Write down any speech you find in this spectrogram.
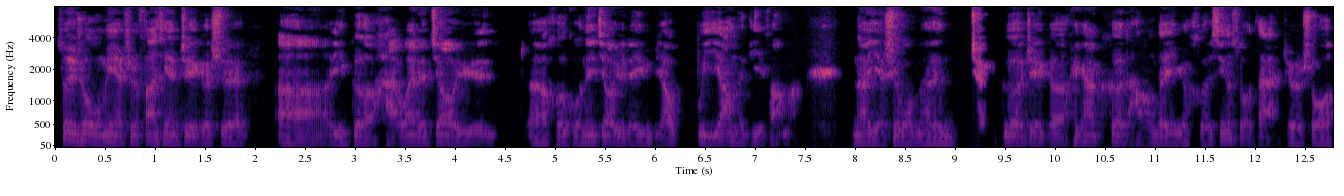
所以说，我们也是发现这个是啊一个海外的教育，呃和国内教育的一个比较不一样的地方嘛。那也是我们整个这个黑咖课堂的一个核心所在，就是说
